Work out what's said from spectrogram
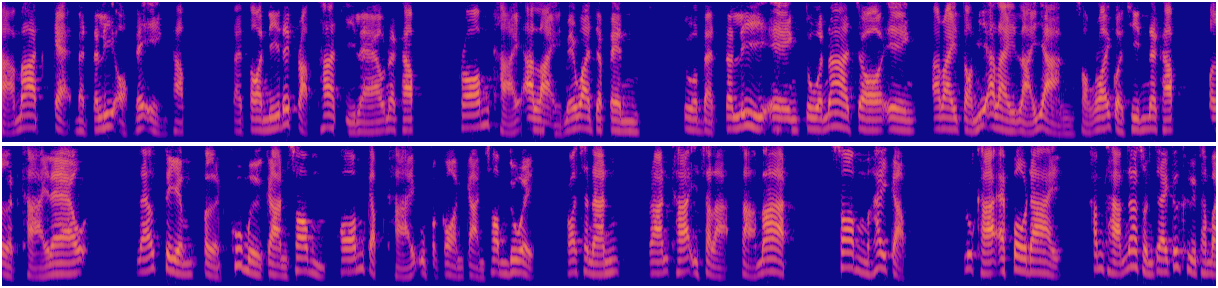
สามารถแกะแบตเตอรี่ออกได้เองครับ แต่ตอนนี้ได้ปรับท่าทีแล้วนะครับ พร้อมขายอะไหล่ไม่ว่าจะเป็นตัวแบตเตอรี่เอง ตัวหน้าจอเองอะไรต่อมีอะไรหลายอย่าง 200 กว่าชิ้นนะครับ เปิดขายแล้ว แล้วเตรียมเปิดคู่มือการซ่อม พร้อมกับขายอุปกรณ์การซ่อมด้วย เพราะฉะนั้นร้านค้าอิสระสามารถซ่อมให้กับลูกค้า Apple ได้คำถามน่าสนใจก็คือทำไม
